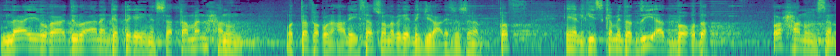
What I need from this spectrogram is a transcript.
laa yuqaadiru aanan ka tegaynin saqaman xanuun muttafaqun calayh saasuu nabiga dhihi jira alai sl qof ehelkiis ka mid haddii aad booqda oo xanuunsan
